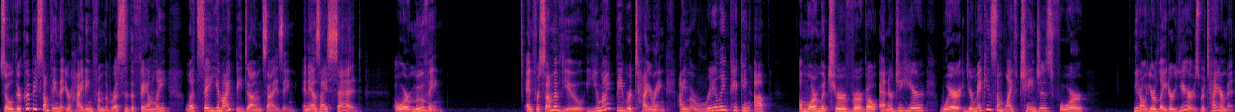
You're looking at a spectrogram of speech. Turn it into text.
So there could be something that you're hiding from the rest of the family. Let's say you might be downsizing. And as I said, or moving and for some of you, you might be retiring. I'm really picking up a more mature Virgo energy here where you're making some life changes for you know, your later years, retirement.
